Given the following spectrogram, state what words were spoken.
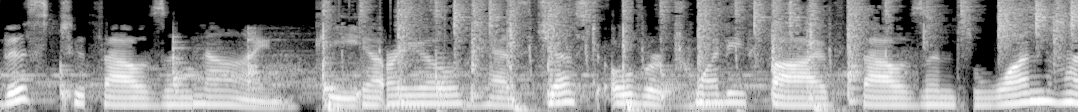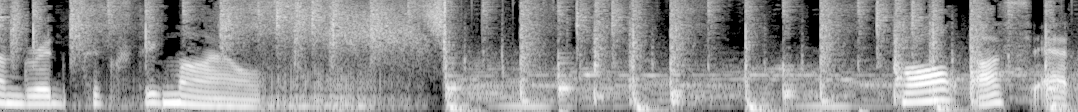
This 2009 Kia Rio has just over 25,160 miles. Call us at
